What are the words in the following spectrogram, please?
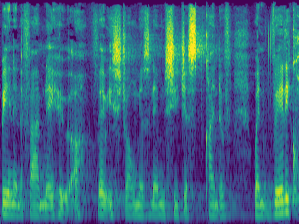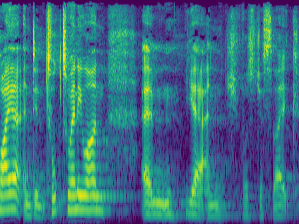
being in a family who are very strong Muslims, she just kind of went really quiet and didn't talk to anyone. Um, yeah, and she was just like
